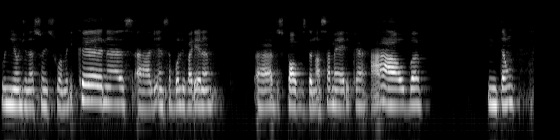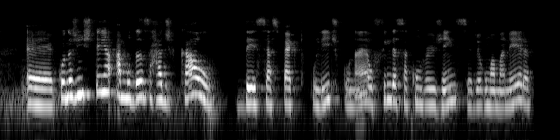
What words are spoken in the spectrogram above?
União de Nações Sul-Americanas, a Aliança Bolivariana uh, dos Povos da Nossa América, a ALBA. Então, é, quando a gente tem a, a, mudança radical desse aspecto político, né, o fim dessa convergência de alguma maneira,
